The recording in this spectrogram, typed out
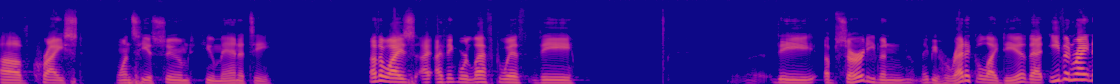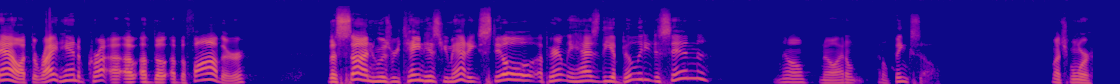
of Christ once he assumed humanity. Otherwise, I, I think we're left with the the absurd, even maybe heretical idea that even right now, at the right hand of, Christ, uh, of, the, of the Father, the Son, who has retained his humanity, still apparently has the ability to sin? No, no, I don't, I don't think so. Much more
